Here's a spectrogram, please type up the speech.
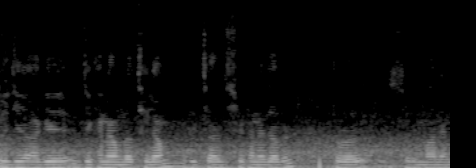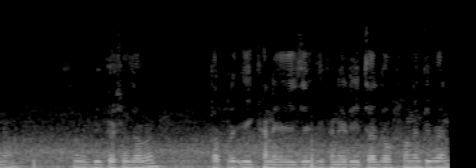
এই যে আগে যেখানে আমরা ছিলাম রিচার্জ সেখানে যাবেন। তারপরে মানে না বিকাশে যাবেন। তারপরে এইখানে, এই যে এখানে রিচার্জ অপশনে দিবেন।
